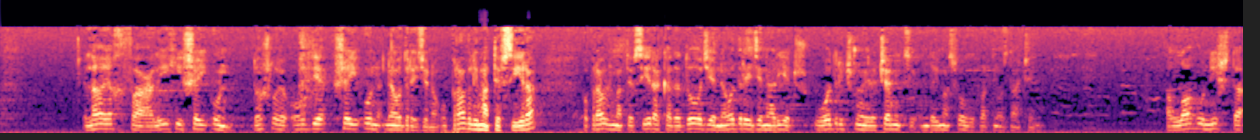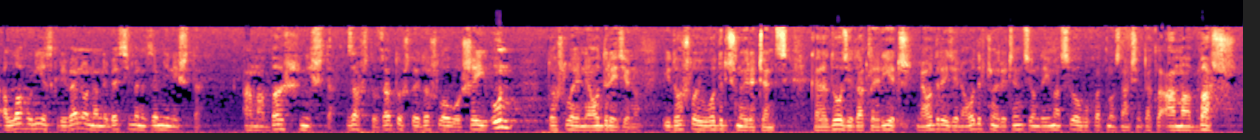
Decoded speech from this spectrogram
la jahfa alihi še'un došlo je ovdje šejun neodređeno. U pravilima tefsira, po pravilima tefsira kada dođe neodređena riječ u odričnoj rečenici, onda ima sveobuhvatno značenje. Allahu ništa, Allahu nije skriveno na nebesima na zemlji ništa. Ama baš ništa. Zašto? Zato što je došlo ovo šejun, došlo je neodređeno i došlo je u odričnoj rečenici. Kada dođe dakle riječ neodređena u odričnoj rečenici, onda ima sveobuhvatno značenje. Dakle, ama baš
